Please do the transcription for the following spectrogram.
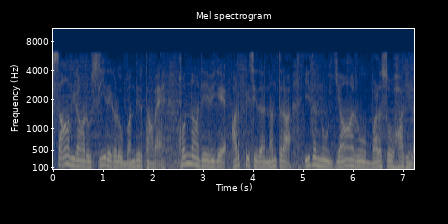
ಸಾವಿರಾರು ಸೀರೆಗಳು ಬಂದಿರ್ತಾವೆ. ಹೊನ್ನಾದೇವಿಗೆ ಅರ್ಪಿಸಿದ ನಂತರ ಇದನ್ನು ಯಾರೂ ಬಳಸೋ ಹಾಗಿಲ್ಲ.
